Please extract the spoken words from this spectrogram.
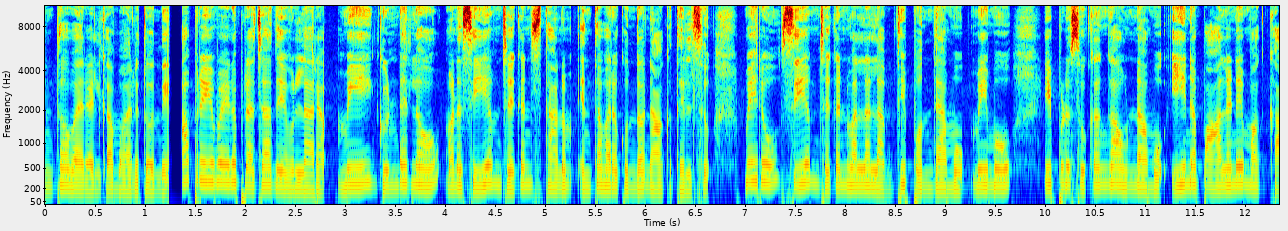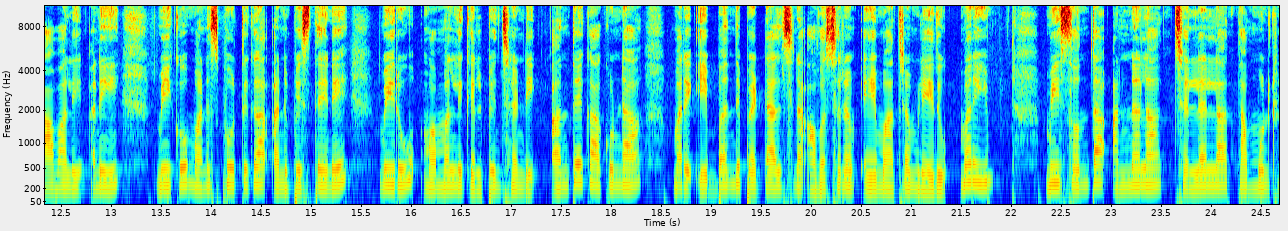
ఎంతో వైరల్గా మారుతుంది. ఆ ప్రియమైన ప్రజాదేవుల్లారా మీ గుండెల్లో మన సీఎం జగన్ స్థానం ఎంతవరకు ఉందో నాకు తెలుసు. మీరు సీఎం జగన్ వల్ల లబ్ధి పొందాము మేము ఇప్పుడు సుఖంగా ఉన్నాము ఈయన పాలనే మాకు కావాలి అని మీకు మనస్ఫూర్తిగా అనిపిస్తేనే మీరు మమ్మల్ని గెలిపించండి. అంతేకాకుండా మరి ఇబ్బంది పెట్టాల్సిన అవసరం ఏమో ఏమాత్రం లేదు. మరి మీ సొంత అన్నల చెల్లెళ్ళ తమ్ముళ్ళ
